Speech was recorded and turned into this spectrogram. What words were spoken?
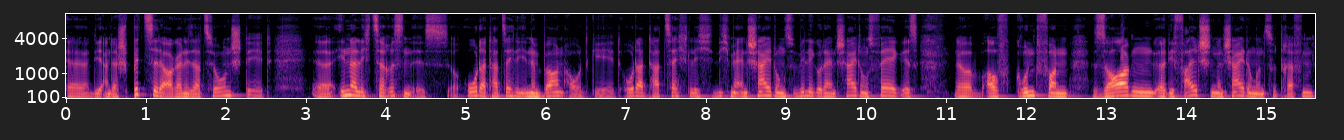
äh die an der Spitze der Organisation steht, äh, innerlich zerrissen ist oder tatsächlich in den Burnout geht oder tatsächlich nicht mehr entscheidungswillig oder entscheidungsfähig ist, äh, aufgrund von Sorgen die falschen Entscheidungen zu treffen,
